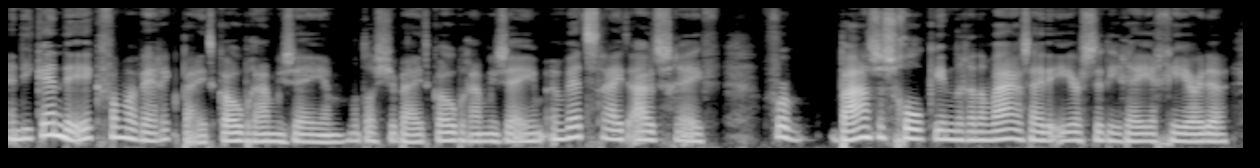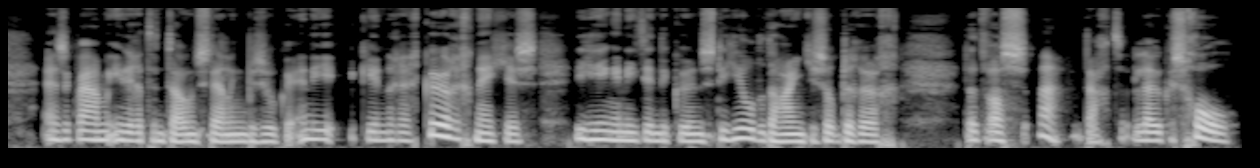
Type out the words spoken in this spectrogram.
En die kende ik van mijn werk bij het Cobra Museum. Want als je bij het Cobra Museum een wedstrijd uitschreef voor basisschoolkinderen, dan waren zij de eerste die reageerden. En ze kwamen iedere tentoonstelling bezoeken. En die kinderen, keurig netjes, die hingen niet in de kunst, die hielden de handjes op de rug. Dat was, nou, ik dacht, leuke school.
